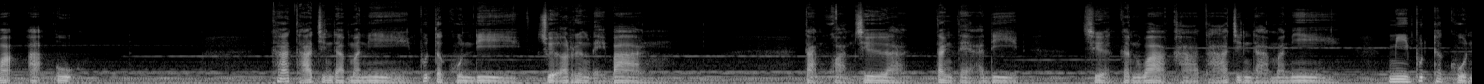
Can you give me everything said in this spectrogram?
มะอะอุคาถาจินดามณี พุทธคุณดีช่วยเรื่องใดบ้าง ตามความเชื่อตั้งแต่อดีต เชื่อกันว่าคาถาจินดามณี มีพุทธคุณ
